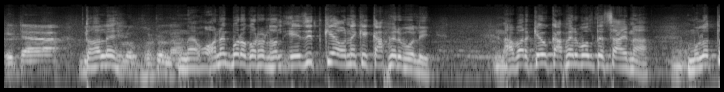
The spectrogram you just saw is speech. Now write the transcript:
এটা তাহলে ঘটনা। না অনেক বড় ঘটনা। তাহলে এজিদকে অনেকে কাফের বলি। আবার কেউ কাফের বলতে চায় না। মূলত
